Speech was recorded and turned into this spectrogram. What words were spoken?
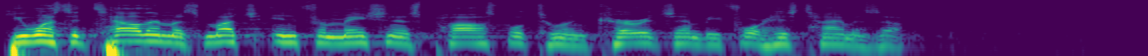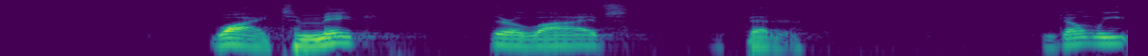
He wants to tell them as much information as possible to encourage them before his time is up. Why? To make their lives better. And don't we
